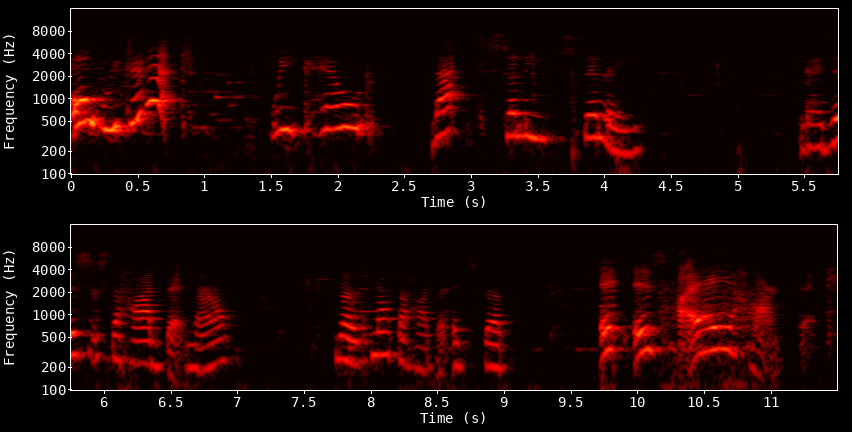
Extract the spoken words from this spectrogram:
Oh, we did it! We killed that silly, silly. Okay, this is the hard bit now. No, it's not the hard bit. It's the... It is a hard bit.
